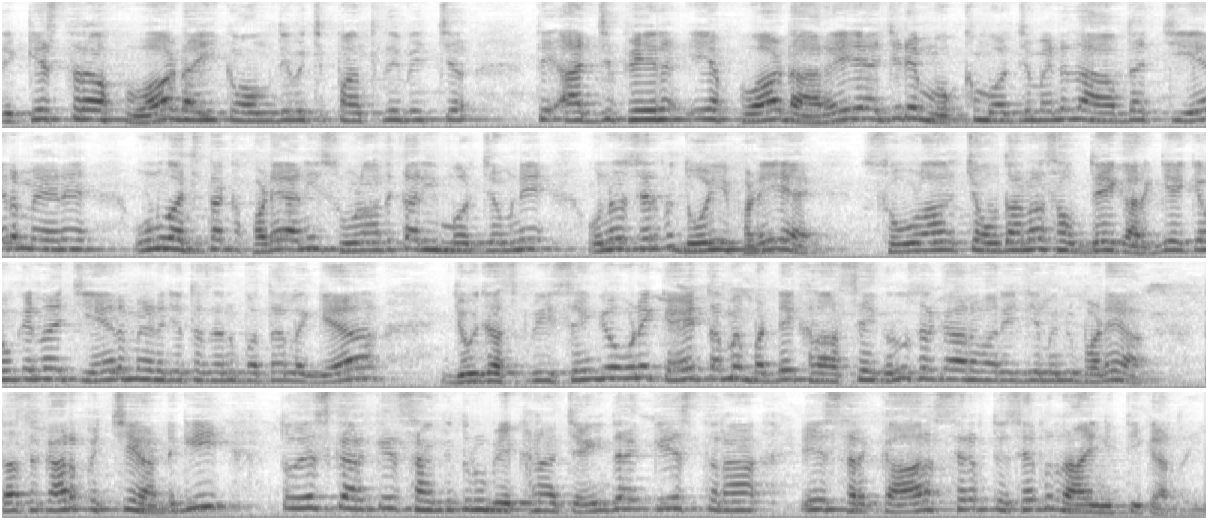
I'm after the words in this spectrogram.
ਤੇ ਕਿਸ ਤਰ੍ਹਾਂ ਅਫਵਾਹ ਆਈ ਕੌਮ ਦੇ ਵਿੱਚ, ਪੰਥ ਦੇ ਵਿੱਚ? ਤੇ ਅੱਜ ਫਿਰ ਇਹ ਅਫਵਾਹ ਆ ਰਹੇ ਆ, ਜਿਹੜੇ ਮੁੱਖ ਮੁਲਜ਼ਮ ਇਹਨਾਂ ਦਾ ਆਪਦਾ ਚੇਅਰਮੈਨ ਹੈ, ਉਹਨੂੰ ਅੱਜ ਤੱਕ ਫੜਿਆ ਨਹੀਂ। 16 ਅਧਿਕਾਰੀ ਮੁਲਜ਼ਮ ਨੇ, ਉਹਨਾਂ ਨੂੰ ਸਿਰਫ ਦੋ ਹੀ ਫੜੇ ਆ। 16 14 ਨਾਲ ਸੌਦੇ ਕਰ ਗਏ, ਕਿਉਂਕਿ ਇਹਨਾਂ ਦਾ ਚੇਅਰਮੈਨ ਜਿੱਥੇ ਸਾਨੂੰ ਪਤਾ ਲੱਗਿਆ, ਜੋ ਜਸਪ੍ਰੀਤ ਸਿੰਘ ਉਹਨੇ ਕਹੇ ਤਾਂ ਮੈਂ ਵੱਡੇ ਖੁਲਾਸੇ ਕਰੂ ਸਰਕਾਰ ਬਾਰੇ ਜੇ ਮੈਨੂੰ ਫੜਿਆ, ਤਾਂ ਸਰਕਾਰ ਪਿੱਛੇ ਹਟ ਗਈ। ਤਾਂ ਇਸ ਕਰਕੇ ਸੰਗਤ ਨੂੰ ਵੇਖਣਾ ਚਾਹੀਦਾ ਕਿ ਇਸ ਤਰ੍ਹਾਂ ਇਹ ਸਰਕਾਰ ਸਿਰਫ ਤੇ ਸਿਰਫ ਰਾਜਨੀਤੀ ਕਰ ਰਹੀ ਹੈ।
